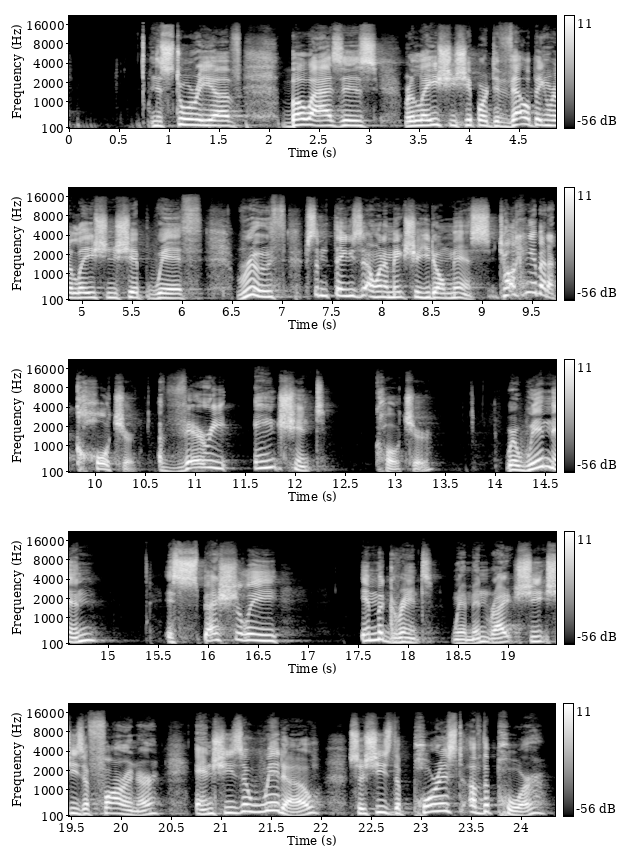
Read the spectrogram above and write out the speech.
The story of Boaz's relationship or developing relationship with Ruth, some things I want to make sure you don't miss. Talking about a culture, a very ancient culture, where women, especially immigrant women, right? She, she's a foreigner and she's a widow, so she's the poorest of the poor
